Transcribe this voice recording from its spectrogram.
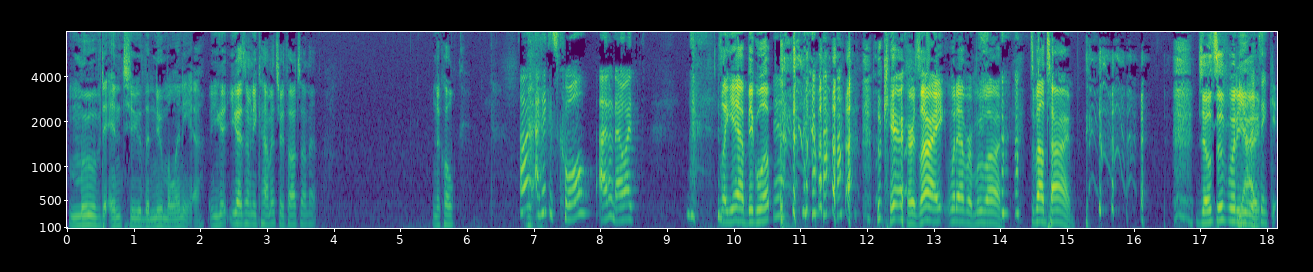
moved into the new millennia. You you guys have any comments or thoughts on that? Nicole, Oh, I think it's cool. I don't know. I, it's like yeah, big whoop. yeah. Who cares? All right, whatever. Move on. It's about time. Joseph, what do yeah, you I think.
